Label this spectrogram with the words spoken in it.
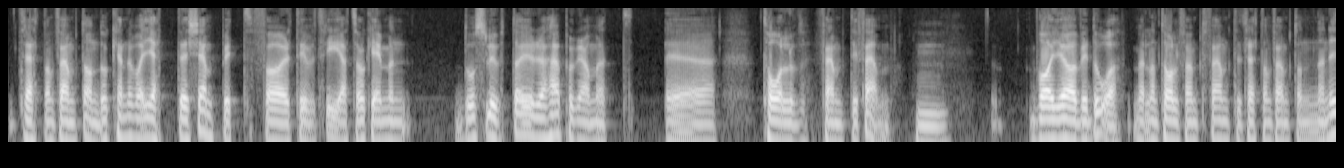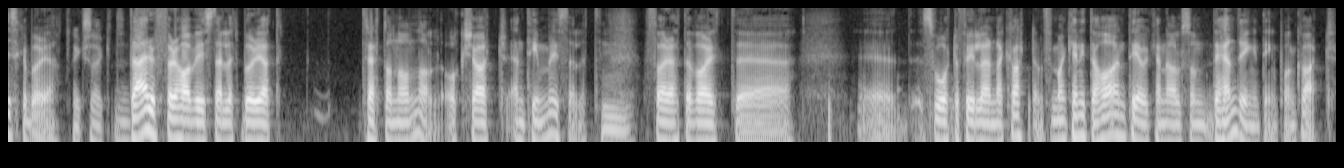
13.15, då kan det vara jättekämpigt för TV3 att säga okej, okay, men då slutar ju det här programmet eh, 12.55. Mm. Vad gör vi då mellan 12.55 till 13.15 när ni ska börja? Exakt. Därför har vi istället börjat 13.00 och kört en timme istället. Mm. För att det varit eh, eh, svårt att fylla den där kvarten. För man kan inte ha en tv-kanal som det händer ingenting på en kvart.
